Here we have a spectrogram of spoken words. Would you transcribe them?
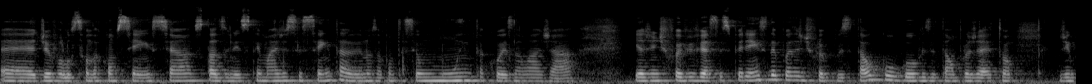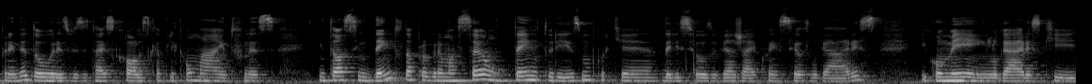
é, de evolução da consciência dos Estados Unidos tem mais de 60 anos, aconteceu muita coisa lá já. E a gente foi viver essa experiência e depois a gente foi visitar o Google, visitar um projeto de empreendedores, visitar escolas que aplicam mindfulness. Então, assim, dentro da programação tem o turismo, porque é delicioso viajar e conhecer os lugares e comer em lugares que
